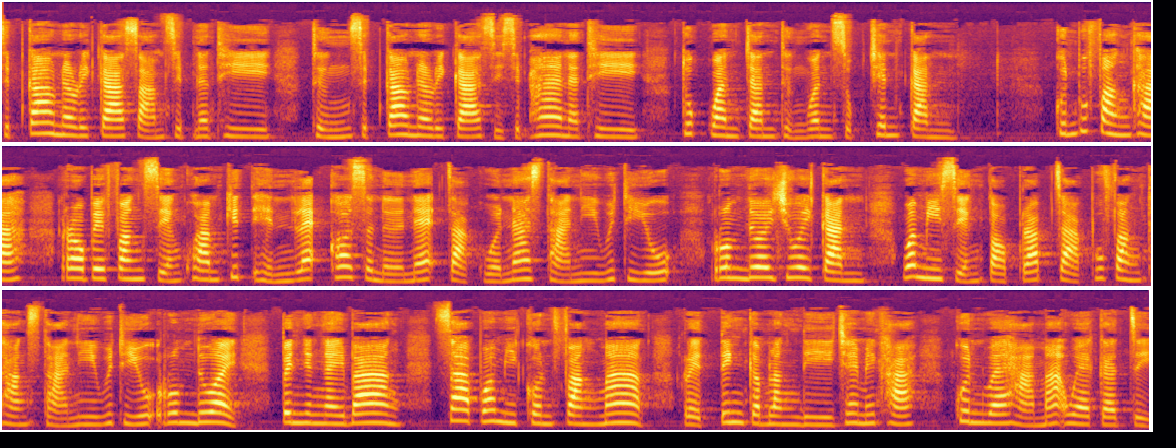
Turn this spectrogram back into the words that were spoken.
19นาฬิกา30 นาที ถึง 19นาฬิกา45 นาที ทุกวันจันทร์ถึงวันศุกร์เช่นกัน คุณผู้ฟังคะ เราไปฟังเสียงความคิดเห็นและข้อเสนอแนะจากหัวหน้าสถานีวิทยุ ร่วมด้วยช่วยกัน ว่ามีเสียงตอบรับจากผู้ฟังทางสถานีวิทยุร่วมด้วย เป็นยังไงบ้าง ทราบว่ามีคนฟังมาก เรตติ้งกำลังดีใช่ไหมคะ คุณแวหามะแวกาจิ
